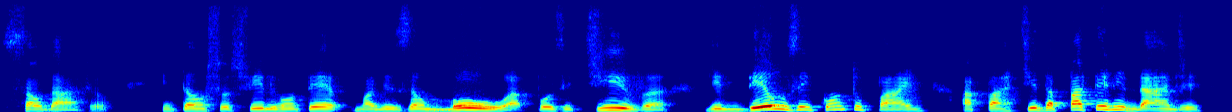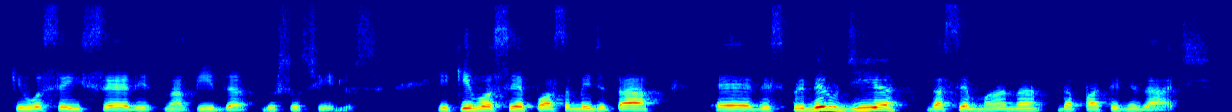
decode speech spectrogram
saudável. Então, seus filhos vão ter uma visão boa, positiva de Deus enquanto Pai, a partir da paternidade que você insere na vida dos seus filhos. E que você possa meditar é, nesse primeiro dia da semana da paternidade.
